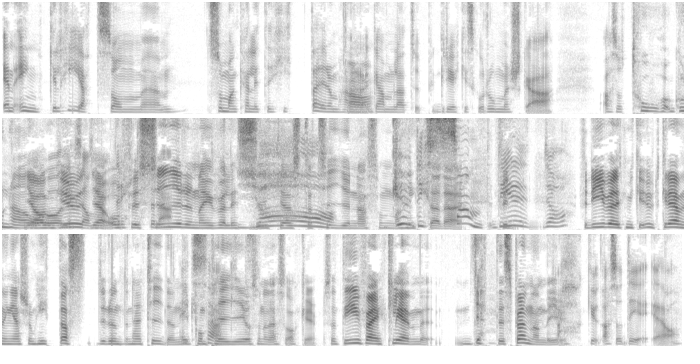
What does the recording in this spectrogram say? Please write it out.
en enkelhet som, eh, som man kan lite hitta i de här Ja. gamla typ grekiska och romerska alltså tågorna Ja och gud liksom ja, och dräkterna. frisyrerna är ju väldigt lika Ja! statyerna som man Gud det hittar är där. sant! Det är, ja. För det är ju väldigt mycket utgrävningar som hittas runt den här tiden Exakt. i Pompeji och sådana där saker. Så det är ju verkligen jättespännande ju. Ah, gud alltså det, ja.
